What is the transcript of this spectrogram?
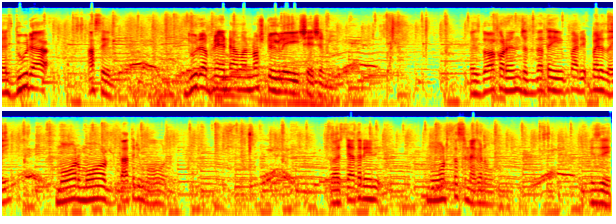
গাছ দুইটা আছে। দুইটা প্ল্যান্ট আমার নষ্ট হয়ে গেলেই শেষ আমি। গাইস দোয়া করেন যাতে তাড়াতাড়ি পারে যাই। মর মর, তাড়াতাড়ি মর। গাইস তাড়াতাড়ি মরতেছে না কেন? এই যে,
